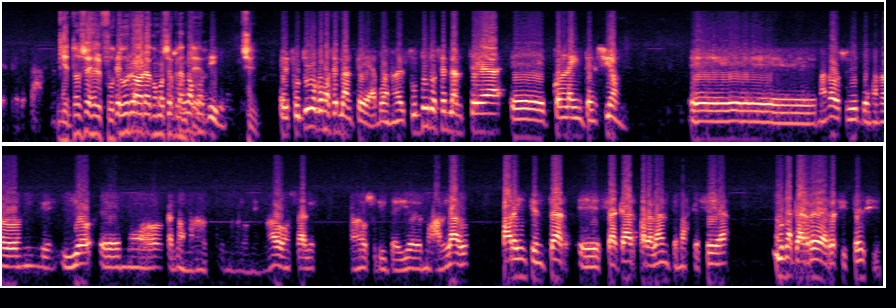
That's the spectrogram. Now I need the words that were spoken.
de lo que estás haciendo. Y entonces el futuro ahora cómo se plantea. Sí. el futuro cómo se plantea bueno el futuro se plantea eh, con la intención eh, Manolo Zurita, Manolo Domínguez y yo hemos perdón Manolo, Manolo Domínguez, Manolo González Manolo Zurita y yo hemos hablado para intentar eh, sacar para adelante más que sea una carrera de resistencia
